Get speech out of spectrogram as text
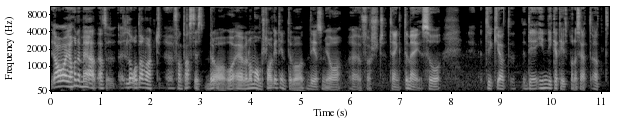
Ja, jag håller med. Alltså, lådan vart eh, fantastiskt bra och även om omslaget inte var det som jag eh, först tänkte mig så tycker jag att det är indikativt på något sätt att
